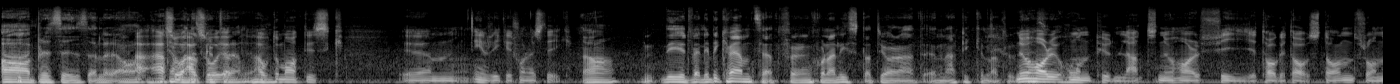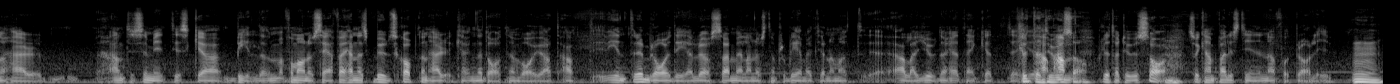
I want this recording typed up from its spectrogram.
Ja, precis. Eller, ja, alltså alltså. Mm. automatisk um, inrikesjournalistik. Ja, det är ju ett väldigt bekvämt sätt för en journalist att göra en artikel naturligtvis. Nu har hon pudlat. Nu har Fi tagit avstånd från den här antisemitiska bilden, får man nog säga. För hennes budskap, den här kandidaten, var ju att, att det är inte en bra idé att lösa Mellanöstern-problemet genom att alla judar helt enkelt eh, Flyttar till ham- USA. flyttar till USA. Så kan palestinierna få ett bra liv. Mm.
